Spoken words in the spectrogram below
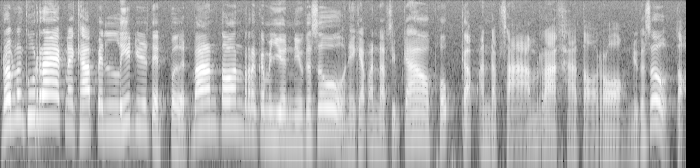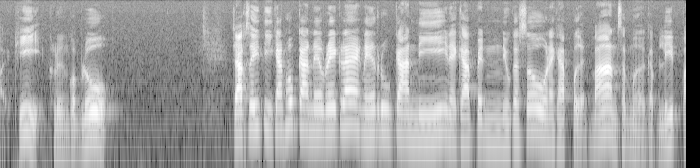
เริ่มต้นคู่แรกนะครับ เป็นลีดยู i นเต็ดเปิดบ้านต้อนรับกันมาเยือนนิวคาสเซิลนะครับอันดับ 19 พบกับอันดับ 3 ราคาต่อรองนิวคาสเซิลต่อยที่ครึ่งกบลูก จากสถิติการพบกันในเรกแรกในฤดูกาลนี้นะครับเป็นนิวคาสเซิลนะครับเปิดบ้านเสมอกับลีดไป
